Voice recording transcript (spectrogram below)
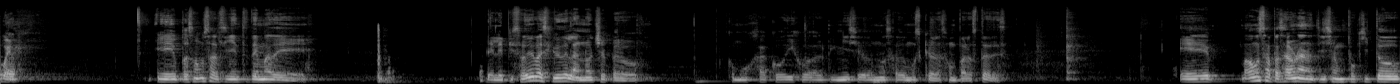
bueno. Eh, pasamos al siguiente tema de del episodio. Va a ser de la noche, pero como Jaco dijo al inicio, no sabemos qué horas son para ustedes. Eh, vamos a pasar a una noticia un poquito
